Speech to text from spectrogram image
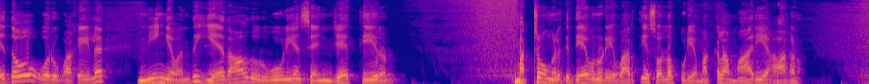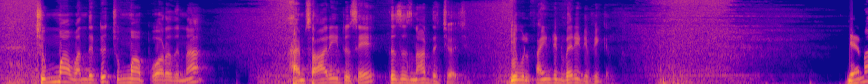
ஏதோ ஒரு வகையில் நீங்கள் வந்து ஏதாவது ஒரு ஊழியம் செஞ்சே தீரணும். மற்றவங்களுக்கு தேவனுடைய வார்த்தையை சொல்லக்கூடிய மக்களாக மாறியே ஆகணும். சும்மா வந்துட்டு சும்மா போகிறதுன்னா I am sorry to say this is not the church you will find it very difficult ஏன்னா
